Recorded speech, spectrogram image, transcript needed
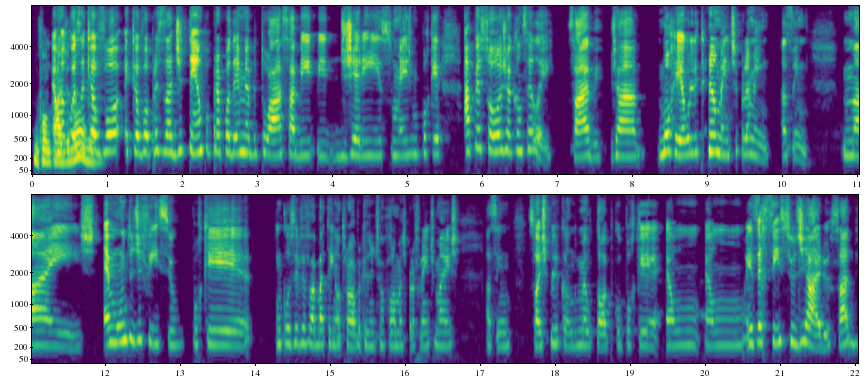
Vontade é uma coisa que eu vou que eu vou precisar de tempo para poder me habituar, sabe, e digerir isso mesmo, porque a pessoa eu já cancelei, sabe? Já morreu literalmente para mim, assim. Mas é muito difícil, porque inclusive vai bater em outra obra que a gente vai falar mais pra frente, mas assim, só explicando o meu tópico, porque é um, é um exercício diário, sabe?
